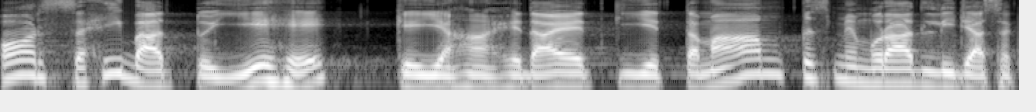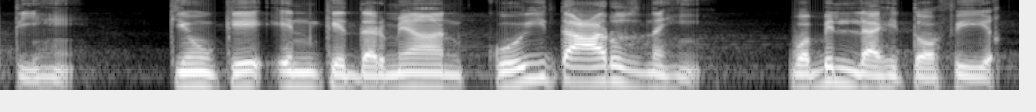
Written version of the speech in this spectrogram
اور صحیح بات تو یہ ہے کہ یہاں ہدایت کی یہ تمام قسمیں مراد لی جا سکتی ہیں، کیونکہ ان کے درمیان کوئی تعارض نہیں۔ وباللہ توفیق۔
